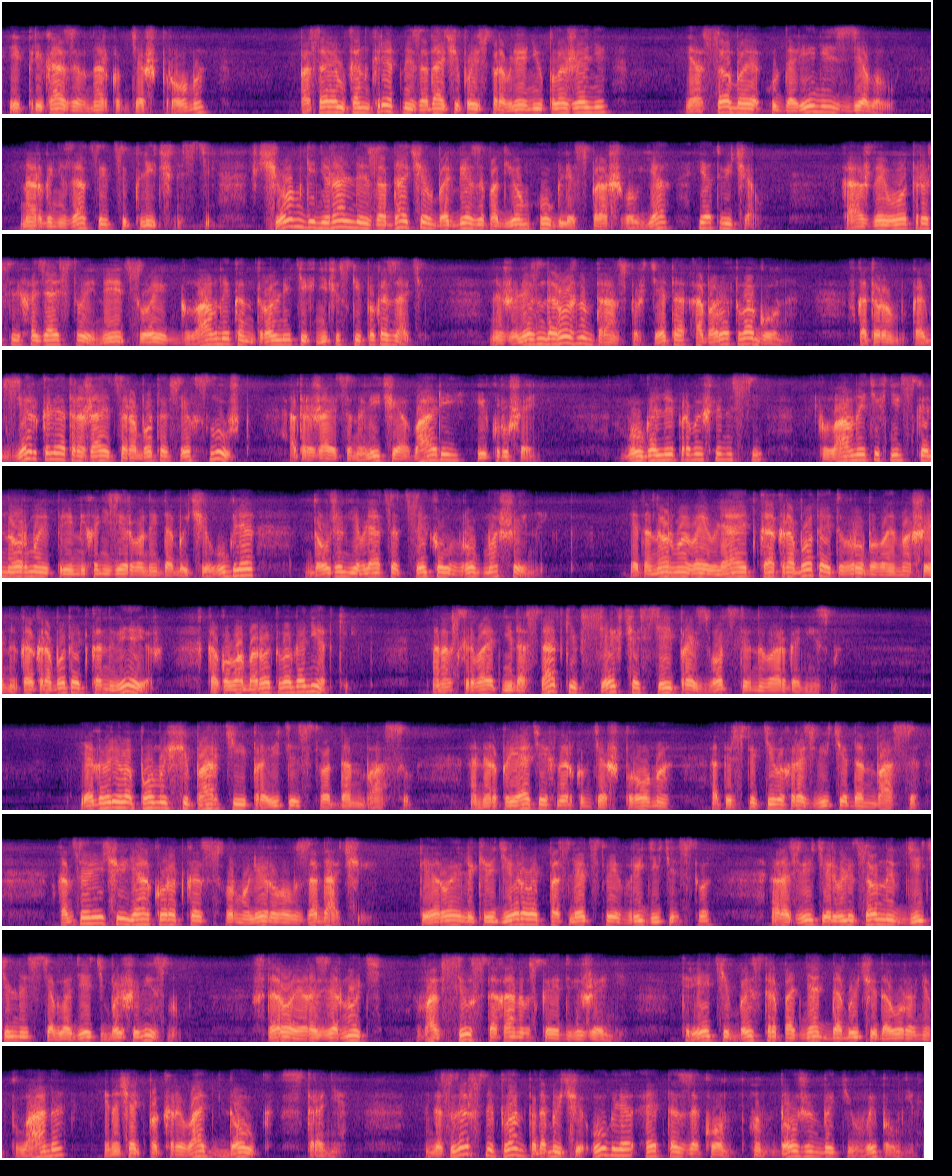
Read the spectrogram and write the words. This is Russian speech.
и приказов Наркомтяжпрома, поставил конкретные задачи по исправлению положения и особое ударение сделал на организации цикличности. В чем генеральная задача в борьбе за подъем угля, спрашивал я и отвечал. Каждая отрасль хозяйства имеет свой главный контрольный технический показатель. На железнодорожном транспорте это оборот вагона, в котором как в зеркале отражается работа всех служб отражается наличие аварий и крушений. В угольной промышленности главной технической нормой при механизированной добыче угля должен являться цикл вруб машины. Эта норма выявляет, как работает врубовая машина, как работает конвейер, каков оборот вагонетки. Она вскрывает недостатки всех частей производственного организма. Я говорил о помощи партии и правительства Донбассу о мероприятиях наркомтяжпрома, о перспективах развития Донбасса. В конце речи я коротко сформулировал задачи. Первое ликвидировать последствия вредительства, развить революционную бдительность, овладеть большевизмом. Второе развернуть во всю стахановское движение. Третье быстро поднять добычу до уровня плана и начать покрывать долг стране. Государственный план по добыче угля — это закон, он должен быть выполнен.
